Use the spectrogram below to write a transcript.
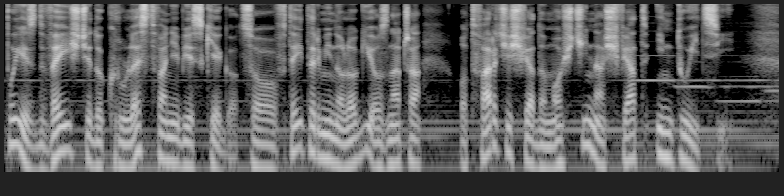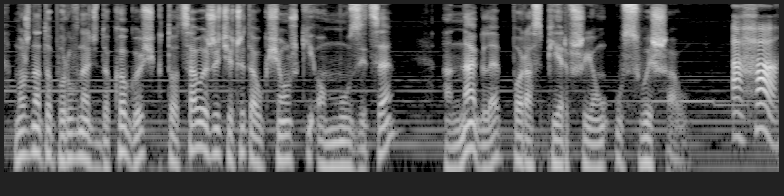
To jest wejście do Królestwa Niebieskiego, co w tej terminologii oznacza otwarcie świadomości na świat intuicji. Można to porównać do kogoś, kto całe życie czytał książki o muzyce, a nagle po raz pierwszy ją usłyszał. Aha,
